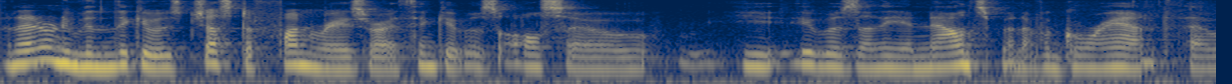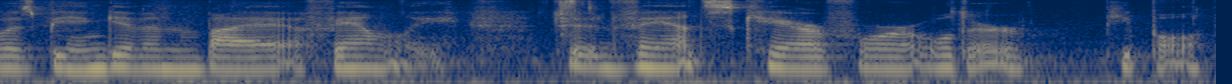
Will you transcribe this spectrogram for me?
and I don't even think it was just a fundraiser. I think it was also it was the announcement of a grant that was being given by a family to advance care for older people.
